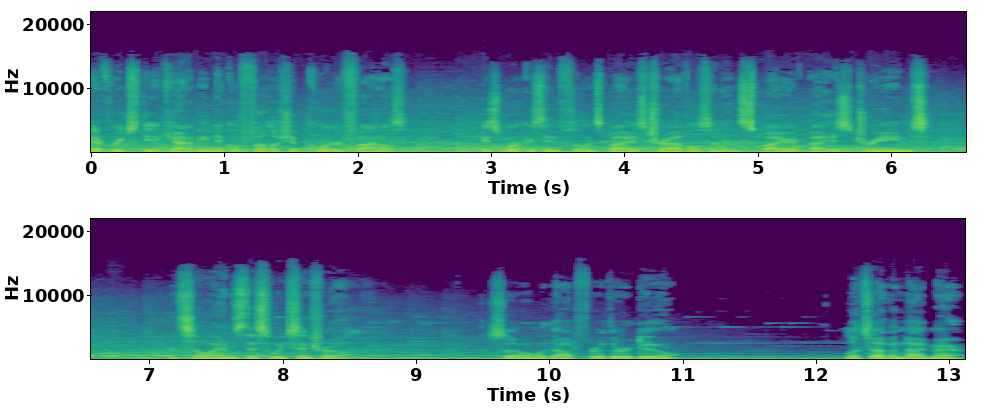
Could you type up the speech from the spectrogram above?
have reached the Academy Nicholl Fellowship quarterfinals. His work is influenced by his travels and inspired by his dreams. And so ends this week's intro. So, without further ado, let's have a nightmare.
